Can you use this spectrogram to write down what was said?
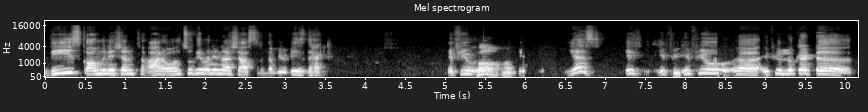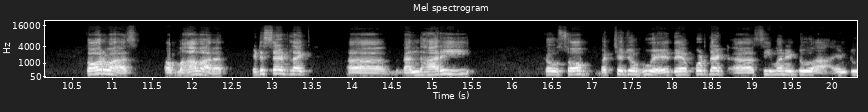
These combinations are also given in a shastra the beauty is that if you oh, okay. if, yes. If if you if you uh, if you look at uh, Kauravas of Mahabharat, it is said like uh, Gandhari so सौ बच्चे जो हुए they have put that into into um, uh, into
